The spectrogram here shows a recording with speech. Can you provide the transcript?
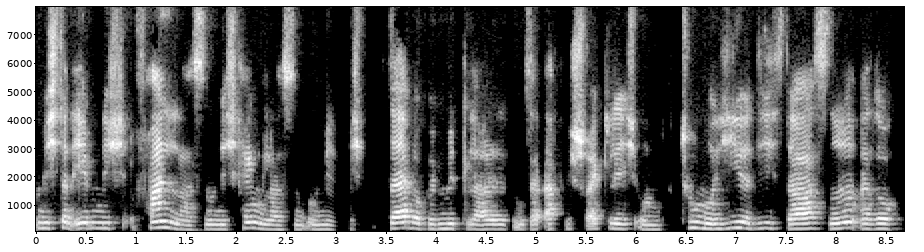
mich dann eben nicht fallen lassen und nicht hängen lassen und mich selber bemitleidet und gesagt, ach wie schrecklich und Tumor hier, dies, das. Ne? Also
